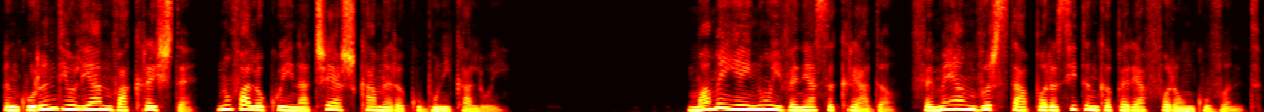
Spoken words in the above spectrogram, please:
În curând Iulian va crește, nu va locui în aceeași cameră cu bunica lui. Mamei ei nu îi venea să creadă, femeia în vârstă a părăsit încăperea fără un cuvânt.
